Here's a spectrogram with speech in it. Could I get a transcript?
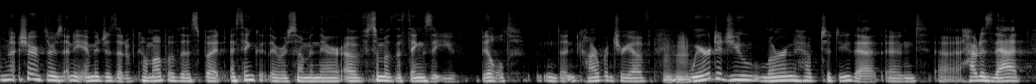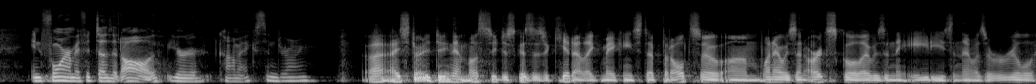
I'm not sure if there's any images that have come up of this, but I think there were some in there of some of the things that you've built and done carpentry of. Where did you learn how to do that, and uh, how does that inform, if it does at all, your comics and drawing? Uh, I started doing that mostly just because as a kid I liked making stuff, but also um, when I was in art school, I was in the 80s, and that was a real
